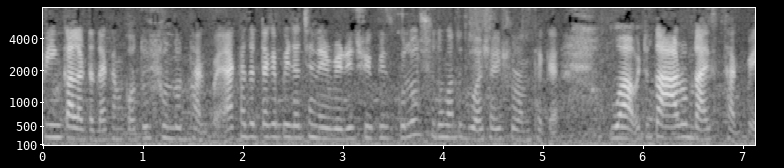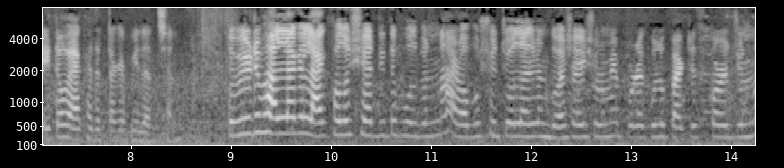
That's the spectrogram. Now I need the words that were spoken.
পিঙ্ক কালারটা দেখেন কত সুন্দর থাকবে। এক হাজার টাকা পেয়ে যাচ্ছেন এর রেডি থ্রি পিসগুলো শুধুমাত্র দুয়াশাড়ি শোরুম থেকে। ওয়া এটা তো আরও নাইস থাকবে, এটাও এক হাজার টাকা পেয়ে যাচ্ছেন। তো ভিডিওটি ভালো লাগে লাইক ফলো শেয়ার দিতে ভুলবেন না, আর অবশ্যই চলে আসবেন দুয়াশাড়ি শোরুমে প্রোডাক্টগুলো পারচেস করার জন্য।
